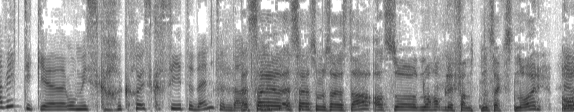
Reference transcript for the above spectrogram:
jeg vet ikke om vi skal, hva vi skal si til den tendensen. jeg sier som jeg sa i stad, altså når han blir 15-16 år og Ja.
